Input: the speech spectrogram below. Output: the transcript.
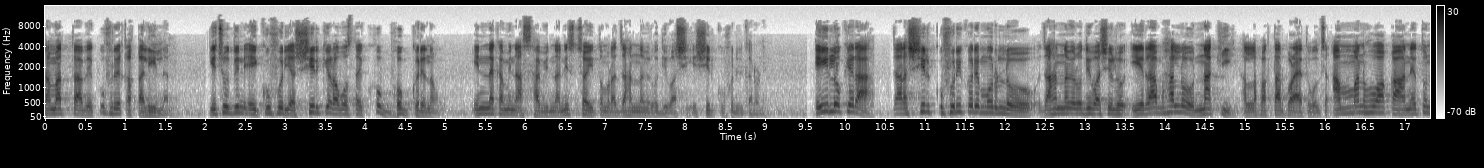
তামাত্তা আবে কুফরে কাকালিলান কিছুদিন এই কুফরিয়া শিরকের অবস্থায় খুব ভোগ করে নাও। ইন্না কামিন আসহাবিন নিশ্চয়ই তোমরা জাহান্নামের অধিবাসী এই শির কুফরির কারণে। এই লোকেরা যারা শির কুফুরি করে মরলো, জাহান্নামের অধিবাসী হলো, এরা ভালো নাকি? আল্লাহ পাক তারপর আয়ত বলছেন, আম্মান হুয়া কানেতুন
